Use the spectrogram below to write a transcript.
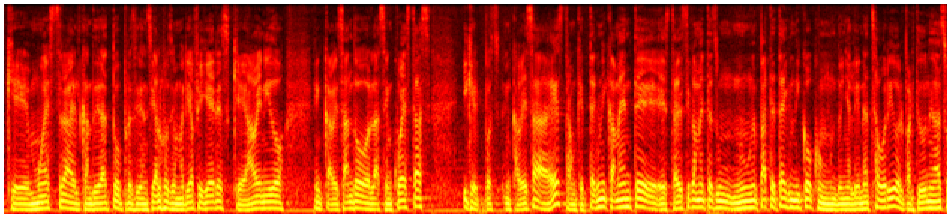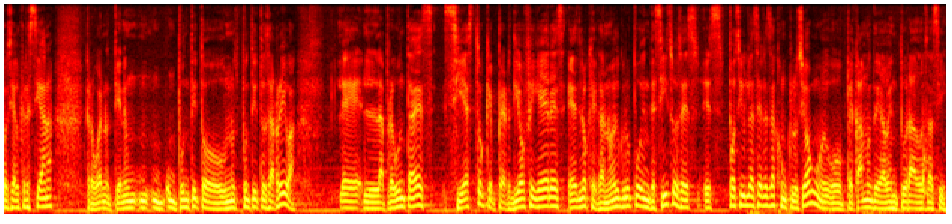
que muestra el candidato presidencial José María Figueres, que ha venido encabezando las encuestas y que pues encabeza esta, aunque técnicamente, estadísticamente es un, empate técnico con doña Lina Saborido del Partido Unidad Social Cristiana, pero bueno, tiene un puntito, unos puntitos arriba la pregunta es, si esto que perdió Figueres es lo que ganó el grupo de indecisos, ¿es, es posible hacer esa conclusión o, pecamos de aventurados así?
